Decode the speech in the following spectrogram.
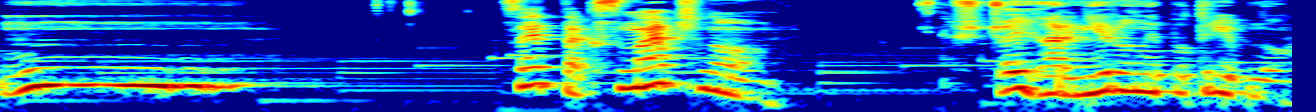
М. Це так смачно, що й гарніру не потрібно.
